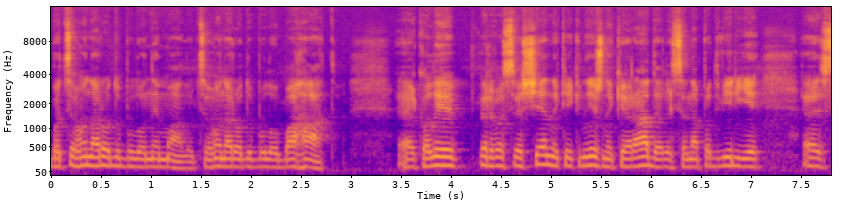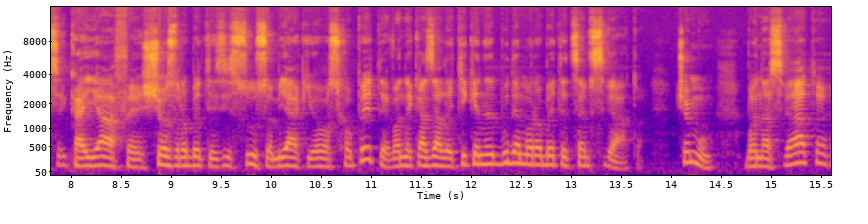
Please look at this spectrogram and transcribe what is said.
Бо цього народу було немало, цього народу було багато. Е, Коли первосвященники і книжники радилися на подвір'ї Каяфи, що зробити з Ісусом, як його схопити, вони казали, тільки не будемо робити це в свято. Чому? Бо на свято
